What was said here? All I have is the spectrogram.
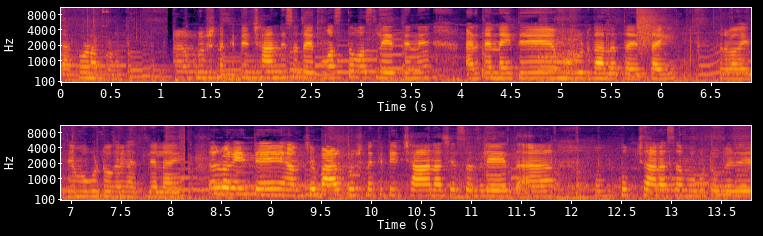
दाखव ना थोडं. कृष्ण किती छान दिसत आहेत मस्त बसले आहेत त्याने. आणि त्यांना इथे मुकुट घालत आहेत ताई. तर बघा इथे मुकुट वगैरे घातलेला आहे. तर बघा इथे आमचे बाळकृष्ण किती छान असे सजले आहेत. खूप छान असं मुकुट वगैरे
